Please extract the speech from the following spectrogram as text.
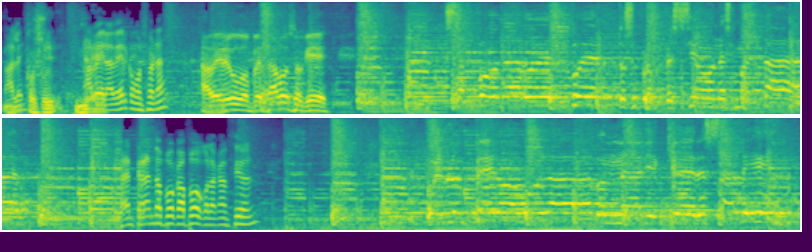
¿Vale? Pues sí. a ver, a ver, ¿cómo suena? A ver, Hugo, ¿empezamos o qué? Se ha apodado el puerto, su profesión es matar. Está entrando poco a poco la canción. Pueblo entero ha volado, nadie quiere salir.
